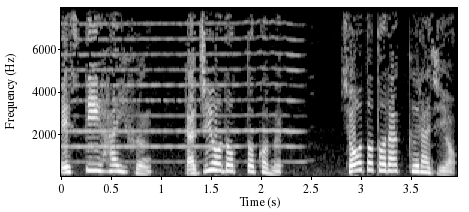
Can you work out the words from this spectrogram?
ST-radio.com ショートトラックラジオ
